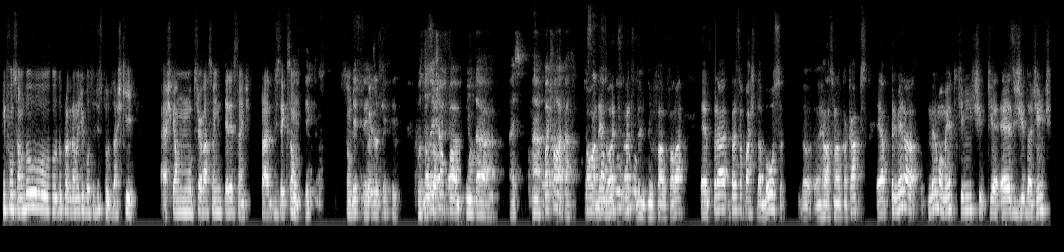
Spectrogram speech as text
em função do, do programa de bolsa de estudos. Acho que acho que é uma observação interessante para dizer que são, perfeito. são perfeito, coisas. Perfeito. Vou só, só deixar o Fábio contar. As... Ah, pode falar, Carlos. Só um adendo antes, antes do Fábio falar. É, para essa parte da bolsa, do, relacionado com a CAPES, é a primeira, o primeiro momento que, a gente, que é exigido da gente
